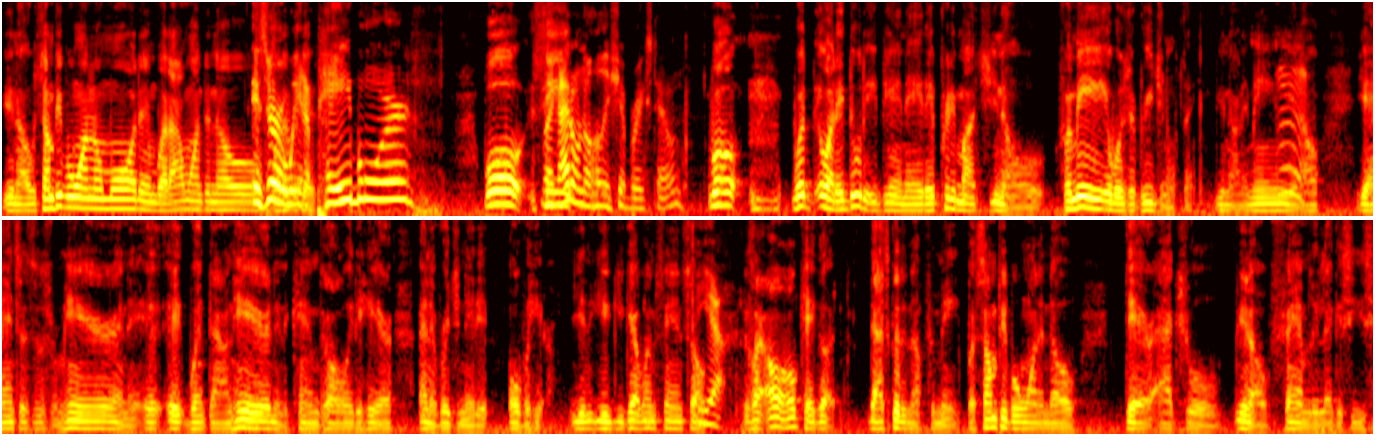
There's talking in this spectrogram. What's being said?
You know, some people want to know more than what I want to know. Is there a way to pay more? Well, see, Like I don't know how this shit breaks down. Well, what well they do the DNA. They pretty much, you know, for me it was a regional thing. You know what I mean? Hmm. You know, your ancestors from here, and it, it went down here, and then it came all the way to here, and originated over here. You, you you get what I'm saying? So Yeah. it's like, oh, okay, good. That's good enough for me. But some people want to know their actual, you know, family legacies,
